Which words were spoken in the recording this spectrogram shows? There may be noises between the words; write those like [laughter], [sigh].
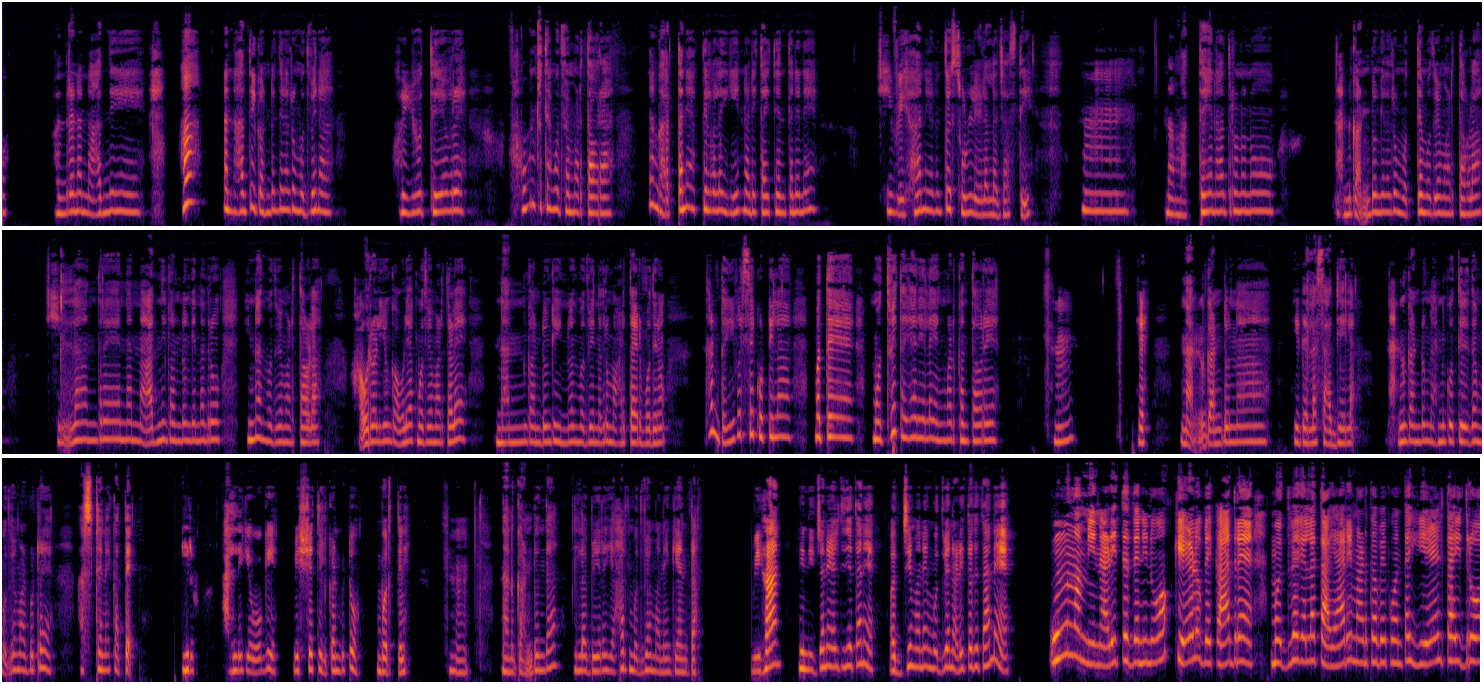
ಅಂದ್ರೆ ನನ್ನ ನಾದಿನಿ, ಹಾ? ನನ್ನ ಗಂಡನ ಗಂಡಂದೇನಾದ್ರು ಮದ್ವೆನಾ? ಅಯ್ಯೋ ದೇವ್ರೆ, ಅವನ ಜೊತೆ ಮದುವೆ ಮಾಡ್ತಾವ್ರಾ? ನಂಗೆ ಅರ್ಥನೇ ಆಗ್ತಿಲ್ವಲ್ಲ ಏನು ನಡೀತೈತೆ ಅಂತನೇ ಈ ವಿಹಾನ್ ಏನಂತೂ ಸುಳ್ಳು ಹೇಳಲ್ಲ ಜಾಸ್ತಿ. ನಮ್ಮ ಅತ್ತೆ ಏನಾದ್ರೂ ನನ್ನ ಗಂಡಂಗೇನಾದ್ರೂ ಮತ್ತೆ ಮದುವೆ ಮಾಡ್ತಾವಳ? ಇಲ್ಲ ಅಂದರೆ ನನ್ನ ಆದ್ನಿ ಗಂಡಂಗೇನಾದರೂ ಇನ್ನೊಂದು ಮದುವೆ ಮಾಡ್ತಾವಳ? ಅವ್ರ ಅಳಿಯಂಗೆ ಅವಳು ಯಾಕೆ ಮದುವೆ ಮಾಡ್ತಾಳೆ? ನನ್ನ ಗಂಡಂಗೆ ಇನ್ನೊಂದು ಮದುವೆ ಏನಾದರೂ ಮಾಡ್ತಾ ಇರ್ಬೋದೇನೋ? ನಾನು ಡೈವರ್ಸೇ ಕೊಟ್ಟಿಲ್ಲ, ಮತ್ತು ಮದುವೆ ತಯಾರಿ ಎಲ್ಲ ಹೆಂಗೆ ಮಾಡ್ಕೊತಾವ್ರೆ? ಹ್ಞೂ ಏ ನನ್ನ ಗಂಡನ್ನ ಇದೆಲ್ಲ ಸಾಧ್ಯ ಇಲ್ಲ. ನನ್ನ ಗಂಡು ನನಗೆ ಗೊತ್ತಿದ್ದಾಗ ಮದುವೆ ಮಾಡಿಬಿಟ್ರೆ ಅಷ್ಟೇ ಕತೆ. ಇರು. ಅಲ್ಲಿಗೆ ಹೋಗಿ ವಿಷಯ ತಿಳ್ಕೊಂಡ್ಬಿಟ್ಟು ಬರ್ತೀನಿ. ಹ್ಞೂ ನನ್ನ ಗಂಡಂದ ಇಲ್ಲ ಬೇರೆ ಯಾರ್ದು ಮದುವೆ ಮನೆಗೆ ಅಂತ. ವಿಹಾನ್ ನೀನು ನಿಜನೇ ಹೇಳ್ತಿದ್ಯಾ ತಾನೇ? ಅಜ್ಜಿ ಮನೆ ಮದುವೆ ನಡೀತದೆ ತಾನೇ? ಹ್ಞೂ ಮಮ್ಮಿ ನಡೀತದೆ. ನೀನು ಕೇಳಬೇಕಾದ್ರೆ ಮದುವೆಗೆಲ್ಲ ತಯಾರಿ ಮಾಡ್ಕೋಬೇಕು ಅಂತ ಹೇಳ್ತಾ ಇದ್ರು.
